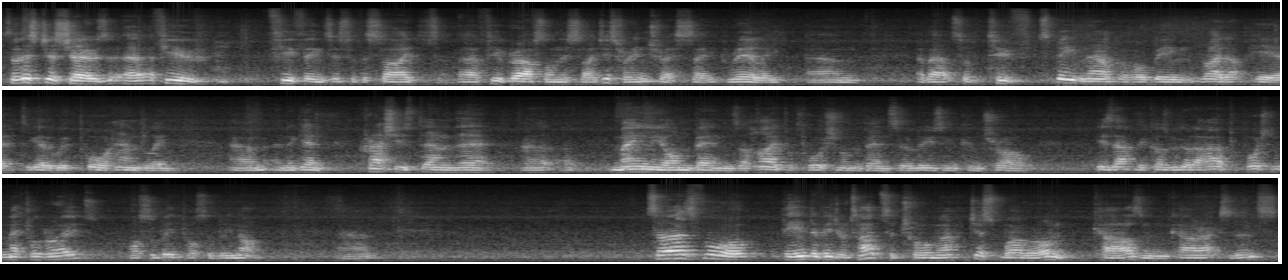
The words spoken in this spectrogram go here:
so this just shows a, few few things just for the slides, a few graphs on this slide, just for interest's sake, really, um, about sort of two, speed and alcohol being right up here, together with poor handling, um, and again, crashes down there, uh, mainly on bends, a high proportion on the bends, so losing control. Is that because we've got a high proportion of metal roads? Possibly, possibly not. Um, so as for the individual types of trauma, just while we're on cars and car accidents,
